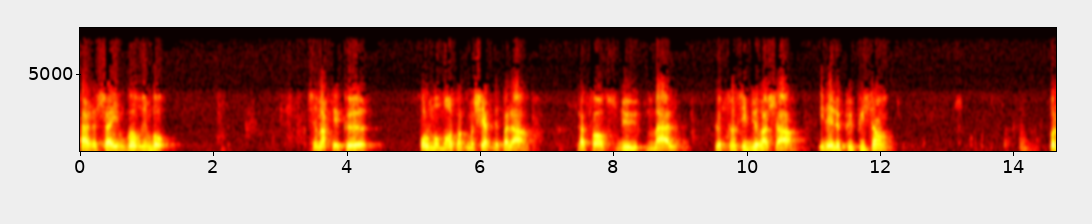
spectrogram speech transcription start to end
Govrimbo c'est marqué que, pour le moment, tant que Mashiach n'est pas là, la force du mal, le principe du rachat, il est le plus puissant. On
